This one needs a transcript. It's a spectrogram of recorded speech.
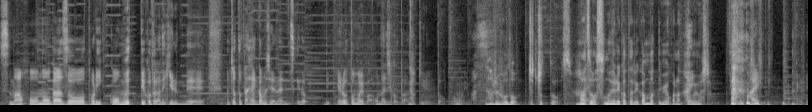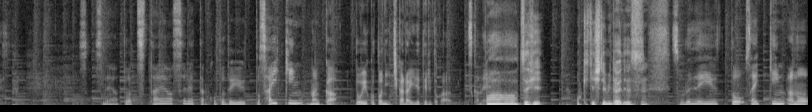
スマホの画像を取り込むっていうことができるんで、まあちょっと大変かもしれないんですけど、でやろうと思えば同じことはできると思います。なるほどじゃあちょっとまずはそのやり方で頑張ってみようかなって思いました、はい。了解です。そうですね。あとは伝え忘れたことで言うと、最近なんかどういうことに力入れてるとかですかね。ああぜひお聞きしてみたいです、うんうんそれで言うと最近あの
